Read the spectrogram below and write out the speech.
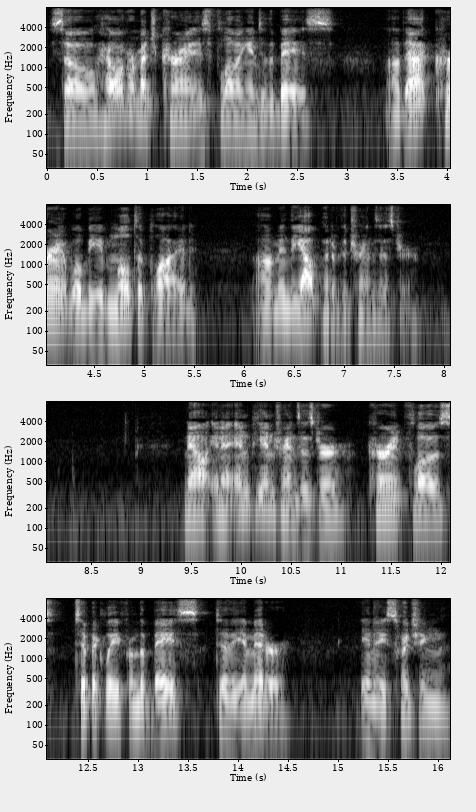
So however much current is flowing into the base, uh, that current will be multiplied um, in the output of the transistor. Now in an NPN transistor, current flows typically from the base to the emitter in a switching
